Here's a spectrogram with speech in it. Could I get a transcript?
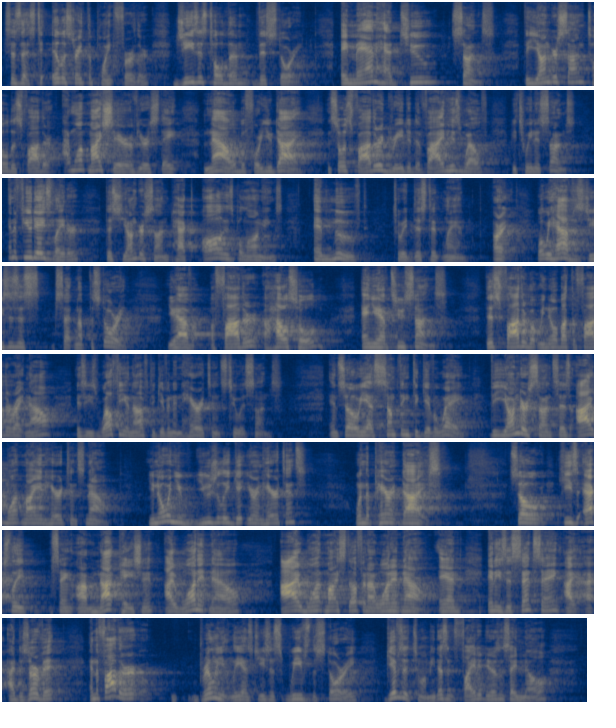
says this to illustrate the point further. Jesus told them this story. A man had two sons. The younger son told his father, I want my share of your estate now before you die. And so his father agreed to divide his wealth between his sons. And a few days later, this younger son packed all his belongings and moved to a distant land. All right, what we have is Jesus is setting up the story. You have a father, a household, and you have two sons. This father, what we know about the father right now, is he's wealthy enough to give an inheritance to his sons. And so he has something to give away. The younger son says, I want my inheritance now. You know when you usually get your inheritance? When the parent dies. So he's actually saying, I'm not patient. I want it now. I want my stuff and I want it now. And, and he's a sense saying, I, I, I deserve it. And the father, brilliantly, as Jesus weaves the story, gives it to him. He doesn't fight it, he doesn't say no.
